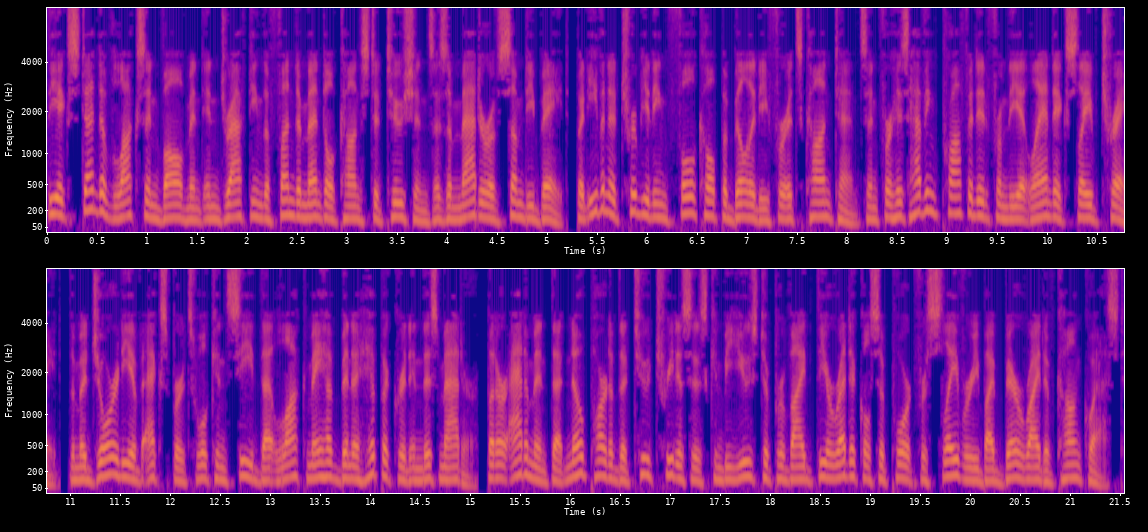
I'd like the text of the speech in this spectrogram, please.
The extent of Locke's involvement in drafting the fundamental constitutions is a matter of some debate, but even attributing full culpability for its contents and for his having profited from the Atlantic slave trade, the majority of experts will concede that Locke may have been a hypocrite in this matter, but are adamant that no part of the two treatises can be used to provide theoretical support for slavery by bare right of conquest.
